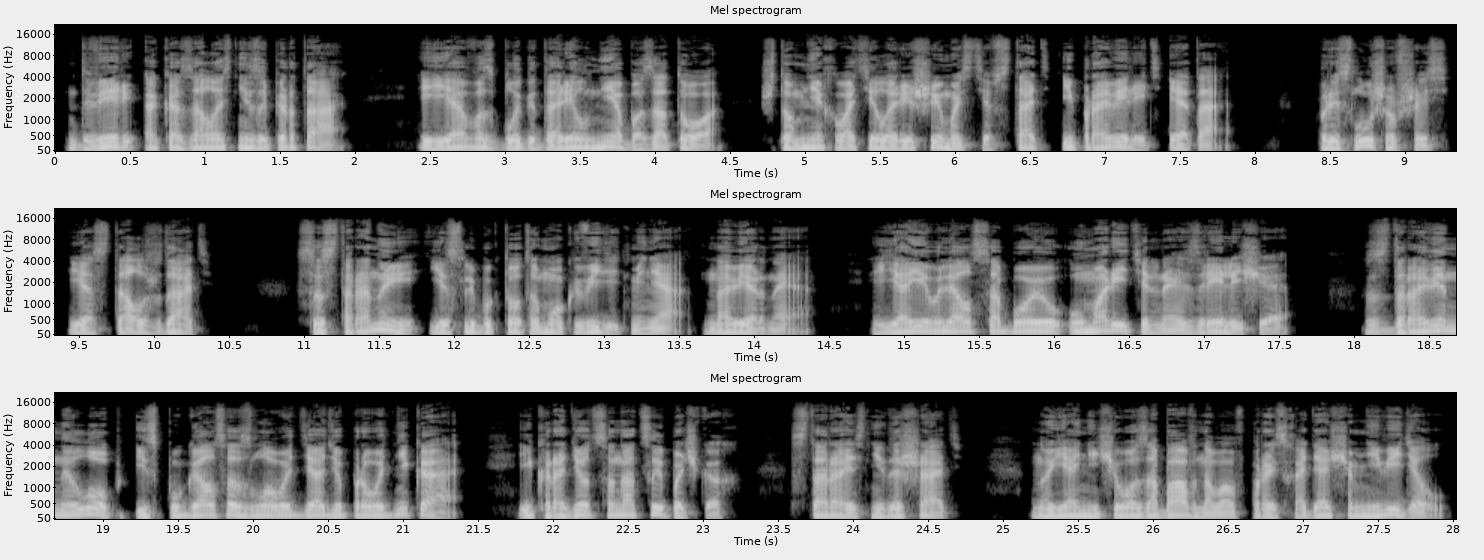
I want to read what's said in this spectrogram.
Дверь оказалась не заперта, и я возблагодарил небо за то, что мне хватило решимости встать и проверить это. Прислушавшись, я стал ждать. Со стороны, если бы кто-то мог видеть меня, наверное, я являл собою уморительное зрелище. Здоровенный лоб испугался злого дядю-проводника и крадется на цыпочках, стараясь не дышать. Но я ничего забавного в происходящем не видел.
